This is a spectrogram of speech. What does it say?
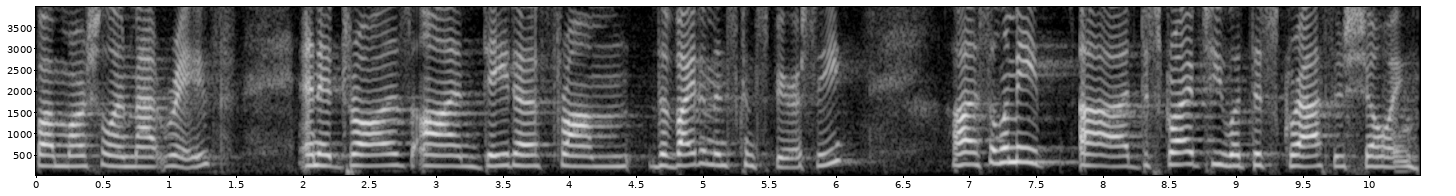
Bob Marshall, and Matt Raiff. And it draws on data from the vitamins conspiracy. Uh, so let me uh, describe to you what this graph is showing.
